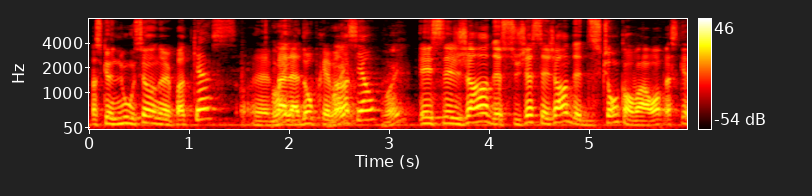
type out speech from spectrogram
parce que nous aussi, on a un podcast, euh, Oui. Balado Prévention, Oui. et c'est le genre de sujet, c'est le genre de discussion qu'on va avoir, parce que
